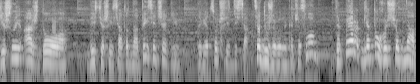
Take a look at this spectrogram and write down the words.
дійшли аж до 261 960. Це дуже велике число. Тепер для того, щоб нам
